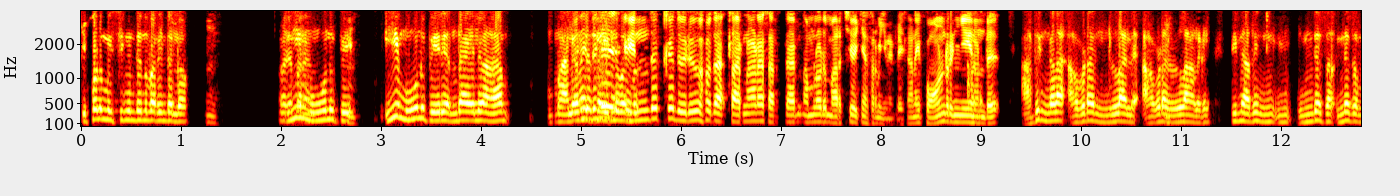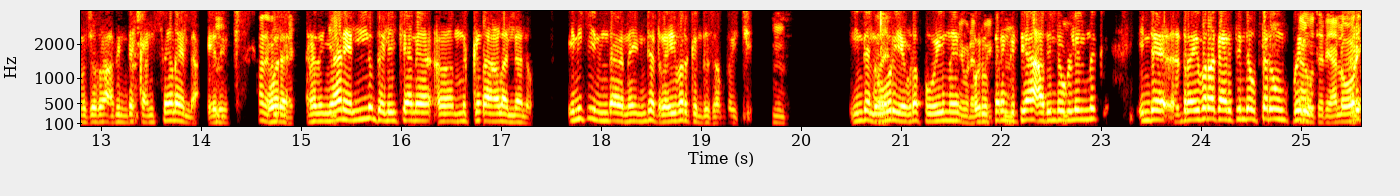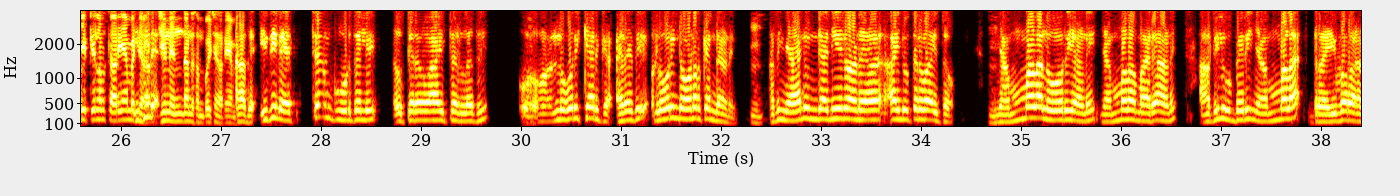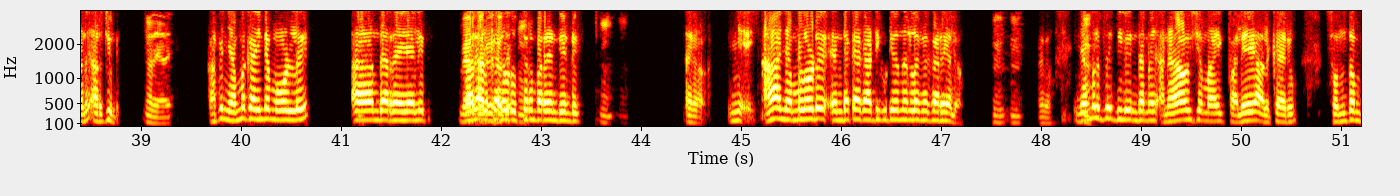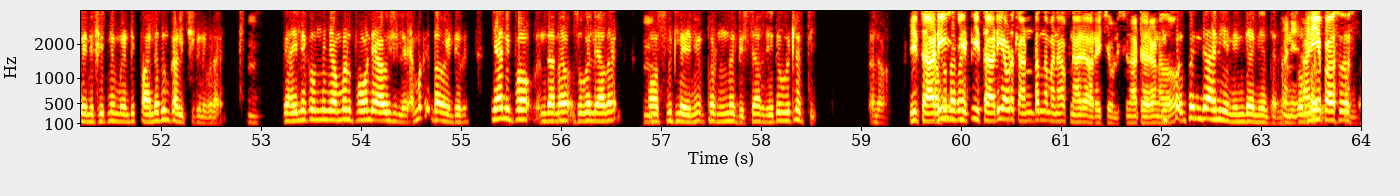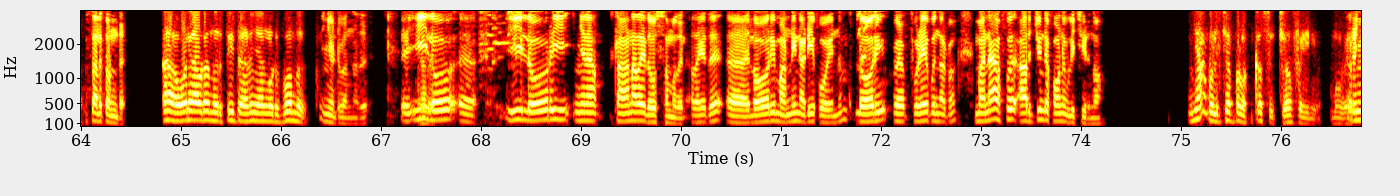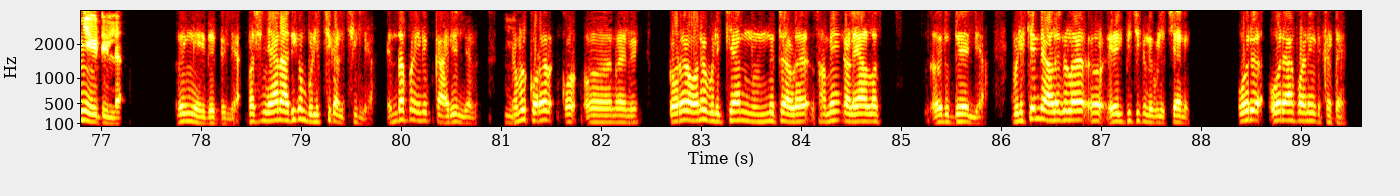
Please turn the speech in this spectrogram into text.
ഇപ്പോഴും മിസ്സിംഗ് ഉണ്ടെന്ന് പറയുന്നുണ്ടല്ലോ അവർ ഈ മൂന്ന് പേര് ഈ മൂന്ന് പേര് എന്തായാലും ആ ഇതിൽ സൈഡിൽ എന്തൊക്കെ ദുരൂഹത കർണാടക സർക്കാർ നമ്മളോട് മറച്ചു വെക്കാൻ ശ്രമിക്കുന്നുണ്ട് കാരണം ഫോൺ റിങ് ചെയ്യുന്നുണ്ട്. അത് നിങ്ങളെ അവിടെ ഉള്ള അവിടെ ഉള്ള ആളുകൾ. പിന്നെ അത് ഇന്റെ എന്നെ സംബന്ധിച്ചിടത്തോളം അതിന്റെ കൺസേൺ അല്ല. ഏത് ഞാൻ എല്ലാം തെളിയിക്കാൻ നിൽക്കുന്ന ആളല്ലല്ലോ. എനിക്ക് എന്താ പറയുക എന്റെ ഡ്രൈവർക്ക് എന്ത് സംഭവിച്ചു. ഇന്റെ ലോറി എവിടെ പോയി ഒരു ഉത്തരം. കിട്ടിയാൽ അതിന്റെ ഉള്ളിൽ നിന്ന് ഇന്റെ ഡ്രൈവറുടെ കാര്യത്തിന്റെ ഉത്തരവും അതെ ഇതിൽ ഏറ്റവും കൂടുതൽ ഉത്തരവാദിത്തം ഉള്ളത് ഓ- ലോറിക്കാർക്ക് അതായത് ലോറിന്റെ ഓണർക്ക് തന്നെയാണ്. അത് ഞാനും എന്റെ അനിയനുമാണ് അതിന്റെ ഉത്തരവാദിത്വം. ഞമ്മളെ ലോറിയാണ് ഞമ്മളെ മരാണ് അതിലുപരി ഞമ്മളെ ഡ്രൈവറാണ് അർജുൻ. അപ്പൊ ഞമ്മക്ക് അതിന്റെ മുകളിൽ ആ, എന്താ പറഞ്ഞാൽ പല ആൾക്കാരോട് ഉത്തരം പറയേണ്ടിയുണ്ട്. ഇനി ആ ഞമ്മളോട് എന്തൊക്കെ കാട്ടിക്കുട്ടിയെന്നുള്ള നിങ്ങൾക്ക് അറിയാലോ? ഞമ്മളിപ്പോ. നമ്മളിപ്പോ ഇതിൽ എന്താണ് അനാവശ്യമായി പല ആൾക്കാരും സ്വന്തം ബെനിഫിറ്റിന് വേണ്ടി പലതും കളിച്ചിരിക്കണം ഇവിടെ. അതിലേക്ക് ഒന്നും നമ്മൾ പോകേണ്ട ആവശ്യമില്ല. നമുക്ക് എന്താ വേണ്ടത് ഞാനിപ്പോ എന്താണ് സുഖമില്ലാതെ ഹോസ്പിറ്റലിൽ ഹോസ്പിറ്റലിൽ ഇപ്പൊ ഇന്ന് ഡിസ്ചാർജ് ചെയ്ത് വീട്ടിലെത്തി. ഈ തടി ഈ തടി അവിടെ കണ്ടെന്ന് മനാഫ് ആരെ അറിയിച്ചു വിളിച്ചു. നാട്ടുകാരാണോ എന്റെ അനിയൻ എന്റെ അനിയൻ തന്നെ. അനിയ സ്ഥലത്തുണ്ട്. ആ ഓനെ അവിടെ നിർത്തിയിട്ടാണ് ഞാൻ ഇങ്ങോട്ട് പോകുന്നത്. ഇങ്ങോട്ട് വന്നത്. ഈ ലോ ഈ ലോറി ഇങ്ങനെ കാണാതെ ദിവസം മുതൽ അതായത് ലോറി മണ്ണിനടിയിൽ പോയെന്നും ലോറി ഏഹ് പുഴയിൽ പോയി മനാഫ് അർജുന്റെ ഫോൺ വിളിച്ചിരുന്നോ? ഞാൻ വിളിച്ചപ്പോഴൊക്കെ സ്വിച്ച് ഓഫ് ആയിരുന്നു റിങ് ചെയ്തിട്ടില്ല. റിങ് ചെയ്തിട്ടില്ല. പക്ഷെ ഞാൻ അധികം വിളിച്ച് കളിച്ചില്ല. എന്താ അതിന് കാര്യമില്ല. നമ്മൾ കുറെ കുറെ ഓനെ വിളിക്കാൻ നിന്നിട്ട് അവിടെ സമയം കളയാനുള്ള ഒരു ഇതേ ഇല്ല. വിളിക്കേണ്ട ആളുകളെ ഏൽപ്പിച്ചിട്ടുണ്ട് വിളിക്കാൻ. ഒരു ഒരാ പണി എടുക്കട്ടെ.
